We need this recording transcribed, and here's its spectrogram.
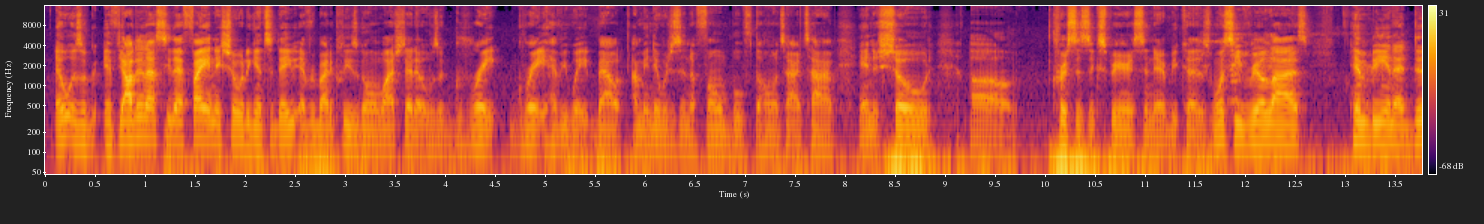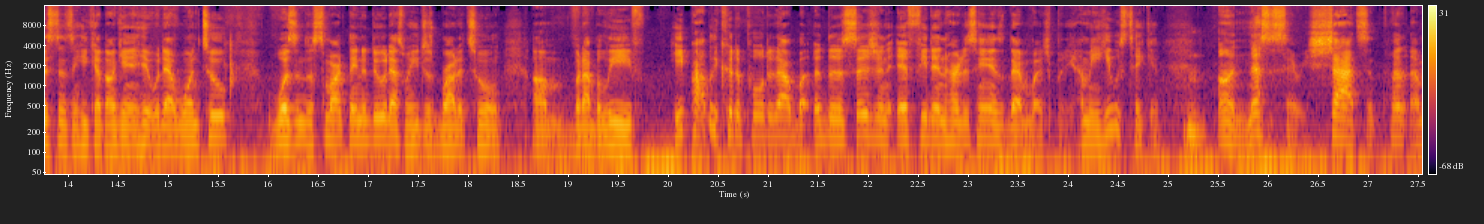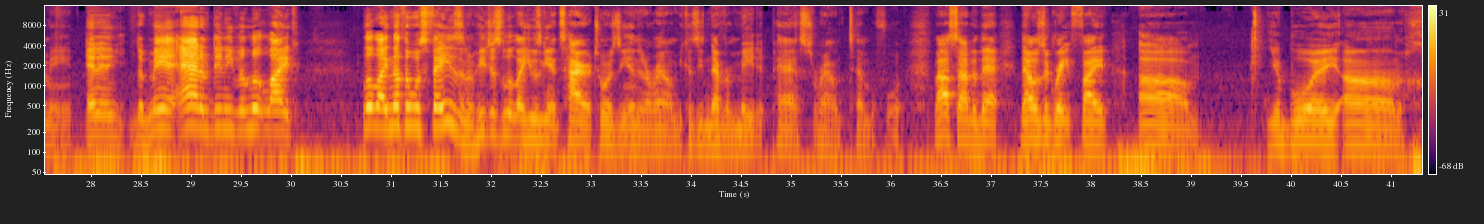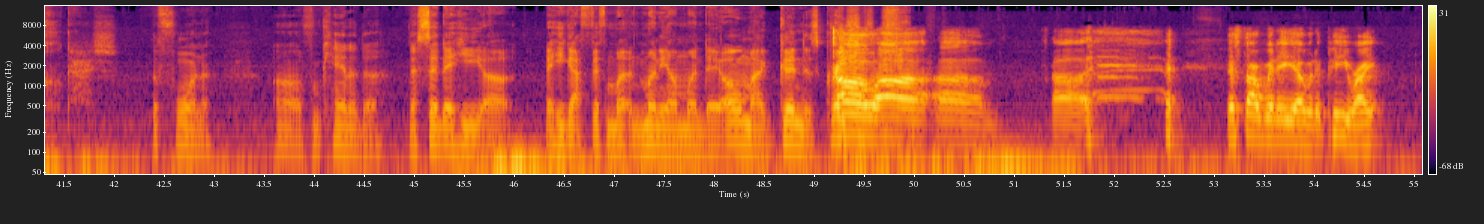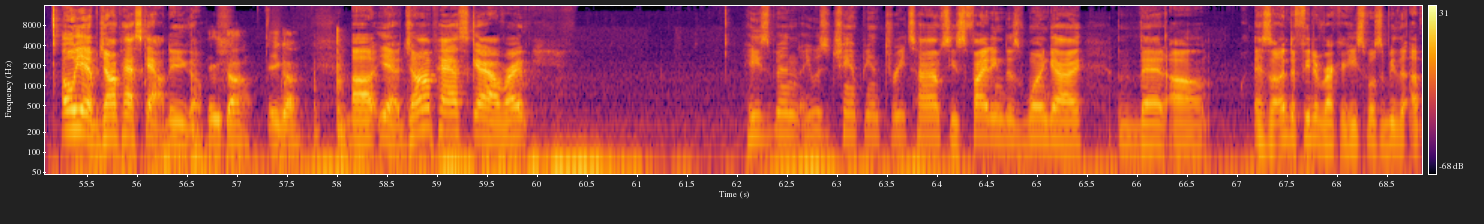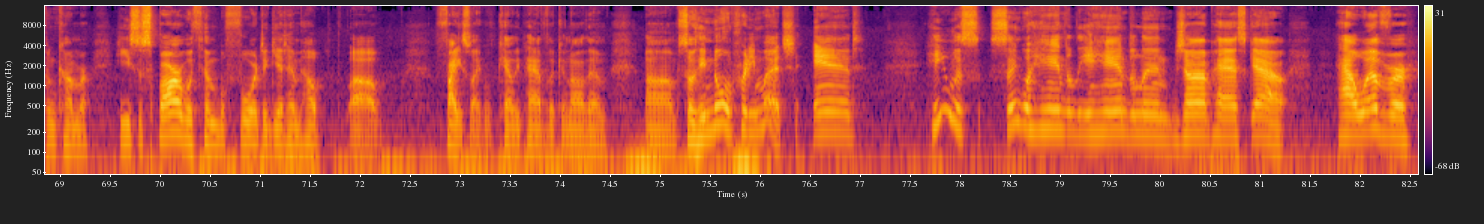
it was a, if y'all did not see that fight and they show it again today, everybody please go and watch that. It was a great, great heavyweight bout. I mean, they were just in the phone booth the whole entire time, and it showed uh, Chris's experience in there because once he realized him being at distance and he kept on getting hit with that one two wasn't the smart thing to do. That's when he just brought it to him. Um, but I believe he probably could have pulled it out, but the decision if he didn't hurt his hands that much. But I mean, he was taking unnecessary shots and I mean, and then the man Adam didn't even look like look like nothing was phasing him. He just looked like he was getting tired towards the end of the round because he never made it past round ten before. But outside of that, that was a great fight. Um, your boy, um, oh gosh, the foreigner, um, from Canada that said that he uh that he got fifth mon- money on Monday. Oh my goodness gracious! Oh, uh, um, Uh, let's start with a uh, with a P, right? Oh yeah, John Pascal. There you go. There you go. There you go. Uh, yeah, John Pascal, right? He's been he was a champion three times. He's fighting this one guy that um as an undefeated record. He's supposed to be the up and comer. He used to spar with him before to get him help uh fights like with Kelly Pavlik and all them. Um, so he knew him pretty much, and he was single handedly handling John Pascal. However,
